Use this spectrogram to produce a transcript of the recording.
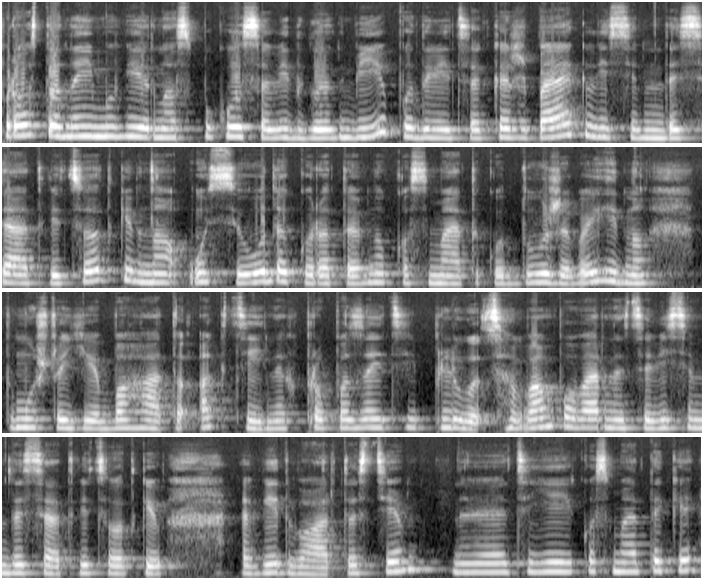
Просто неймовірна спокуса від Glenbee. Подивіться, кешбек 80% на усю декоративну косметику. Дуже вигідно, тому що є багато акційних пропозицій, плюс вам повернеться 80% від вартості е, цієї косметики.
